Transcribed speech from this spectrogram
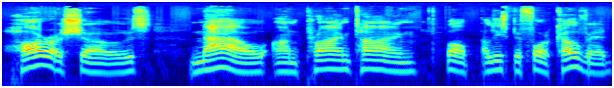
horror shows now on prime time, well, at least before COVID,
